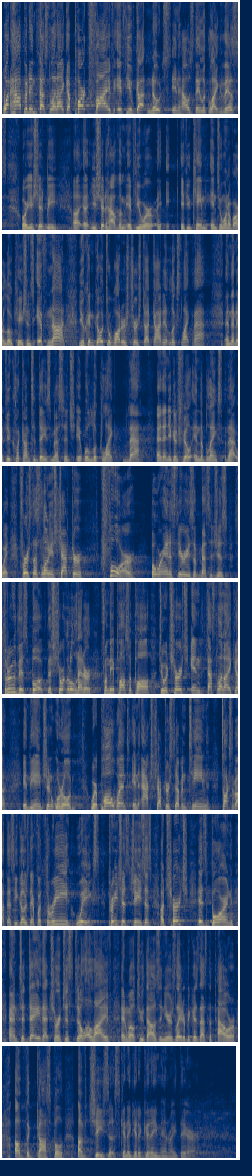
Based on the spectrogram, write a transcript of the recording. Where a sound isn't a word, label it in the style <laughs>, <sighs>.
What happened in Thessalonica, part five. If you've got notes in house, they look like this, or you should be, uh, uh, you should have them if you were, if you came into one of our locations. If not, you can go to waterschurch.guide. It looks like that. And then if you click on today's message, it will look like that. And then you can fill in the blanks that way. First Thessalonians chapter four but we're in a series of messages through this book, this short little letter from the Apostle Paul to a church in Thessalonica in the ancient world, where Paul went in Acts chapter 17, talks about this. He goes there for three weeks, preaches Jesus. A church is born, and today that church is still alive and well 2,000 years later because that's the power of the gospel of Jesus. Can I get a good amen right there?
